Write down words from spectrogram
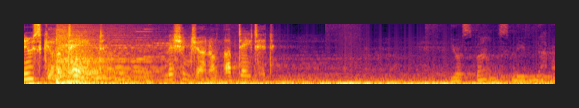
New skill obtained. Mission journal updated. Your spouse need never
